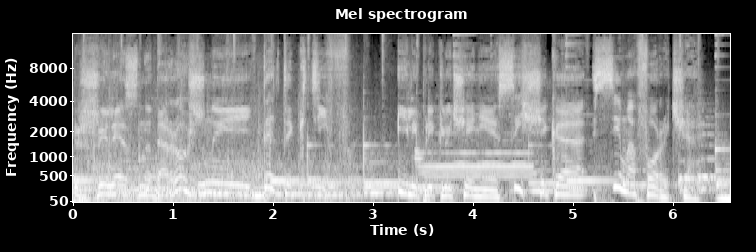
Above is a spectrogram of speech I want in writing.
Железнодорожный детектив. Или приключения сыщика Симафорыча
